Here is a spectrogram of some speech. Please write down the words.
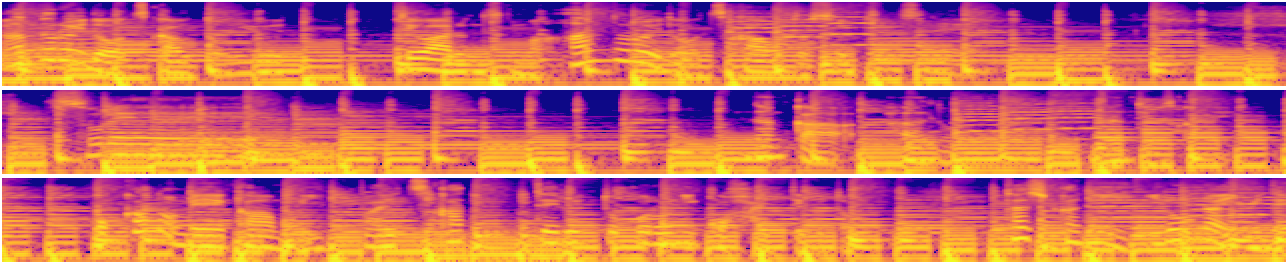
Android を使うという手はあるんですけども Android を使おうとするとですねそれなんかあのなんていうんですかね他のメーカーもいっぱい使ってるところにこう入っていくと。確かにいろんな意味で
